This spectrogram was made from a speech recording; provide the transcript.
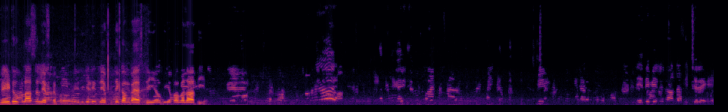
V2 plus lift pro ਇਹਦੀ ਜਿਹੜੀ ਲਿਫਟ ਦੀ ਕੰਪੈਸਿਟੀ ਆ ਉਹ ਵੀ ਆਪਾਂ ਵਧਾਤੀ ਹੈ ਇਹਦੇ ਵੀ ਇਹਦੇ ਨਾਲ ਦਾ ਫੀਚਰ ਹੈਗੇ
